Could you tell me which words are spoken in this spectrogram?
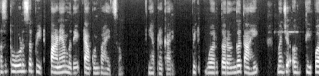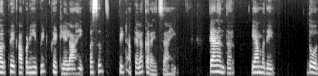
असं थोडंसं पीठ पाण्यामध्ये टाकून पाहायचं. ह्या प्रकारे. पीठ वर तरंगत आहे. म्हणजे अगदी परफेक्ट आपण हे पीठ फेटलेलं आहे. असंच पीठ आपल्याला करायचं आहे. त्यानंतर यामध्ये दोन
